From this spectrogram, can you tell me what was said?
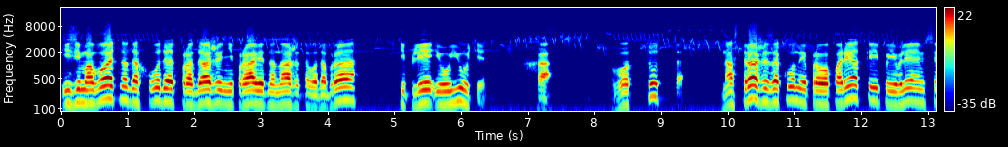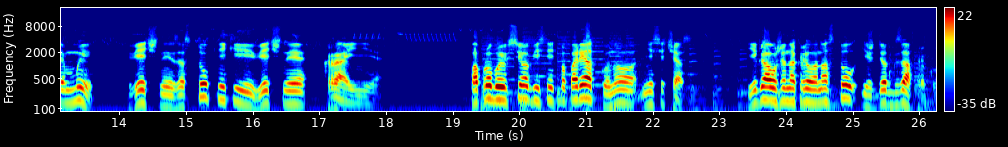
и зимовать на доходы от продажи неправедно нажитого добра в тепле и уюте. Ха! Вот тут-то на страже закона и правопорядка и появляемся мы, вечные заступники и вечные крайние. Попробую все объяснить по порядку, но не сейчас. Яга уже накрыла на стол и ждет к завтраку.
